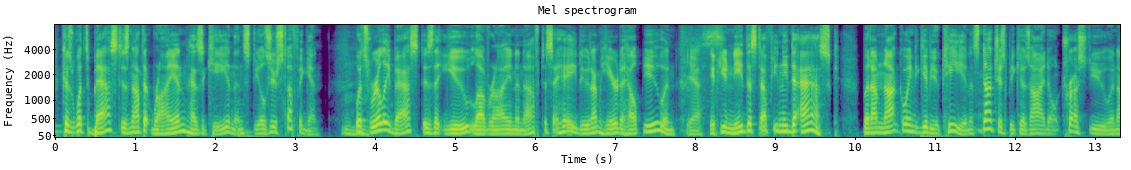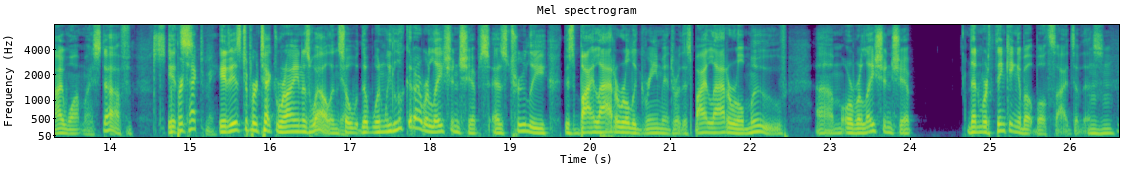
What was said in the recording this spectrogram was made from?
because what's best is not that Ryan has a key and then steals your stuff again. What's really best is that you love Ryan enough to say, "Hey, dude, I'm here to help you, and Yes. if you need the stuff, you need to ask. But I'm not going to give you a key, and it's not just because I don't trust you and I want my stuff. to It's- protect me. It is to protect Ryan as well. And so that when we look at our relationships as truly this bilateral agreement or this bilateral move um, or relationship, then we're thinking about both sides of this. Mm-hmm.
